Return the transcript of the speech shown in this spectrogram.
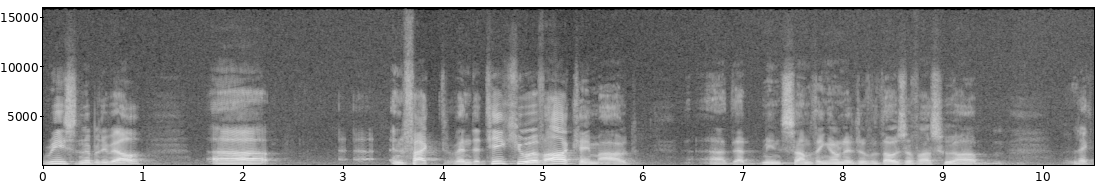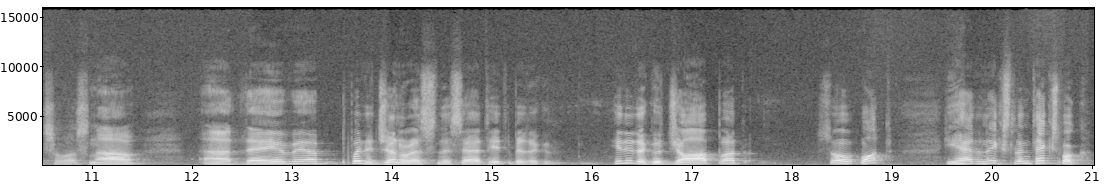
reasonably well. Uh, in fact, when the TQFR came out, uh, that means something only to those of us who are lecturers now, uh, they were pretty generous. They said he did, a, he did a good job, but so what? He had an excellent textbook.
